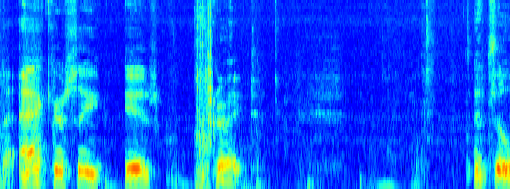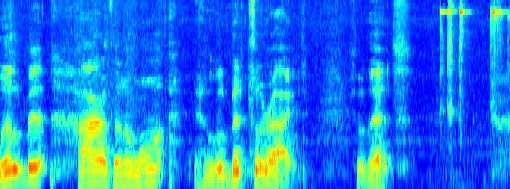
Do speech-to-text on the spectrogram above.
The accuracy is great. It's a little bit higher than I want and a little bit to the right. So that's,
